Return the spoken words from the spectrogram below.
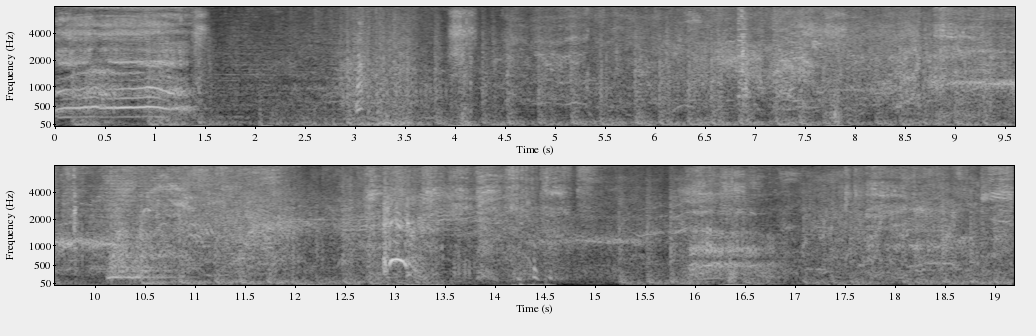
Ha ha ha.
